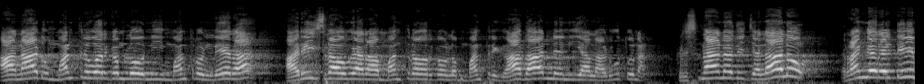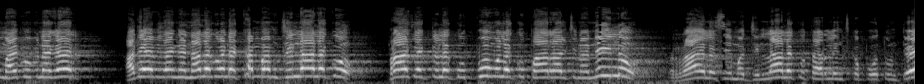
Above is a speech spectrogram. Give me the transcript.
ఆనాడు మంత్రివర్గంలో నీ మంత్రులు లేరా? హరీష్ రావు గారు ఆ మంత్రివర్గంలో మంత్రి కాదా అని నేను ఇవాళ అడుగుతున్నా. కృష్ణానది జలాలు రంగారెడ్డి మహబూబ్ నగర్ అదేవిధంగా నల్గొండ ఖమ్మం జిల్లాలకు ప్రాజెక్టులకు భూములకు పారాల్సిన నీళ్ళు రాయలసీమ జిల్లాలకు తరలించకపోతుంటే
